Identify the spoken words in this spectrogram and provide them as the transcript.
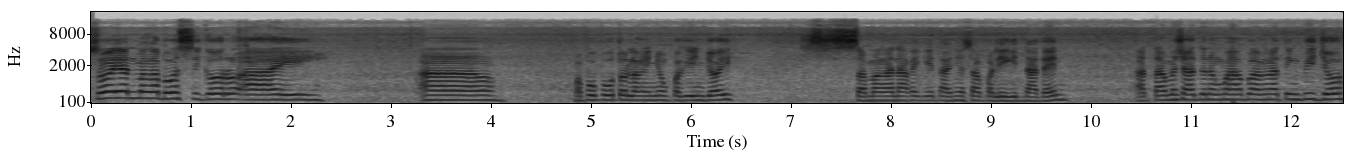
So ayan mga boss, siguro ay ah mapuputo lang inyong pag-enjoy sa mga nakikita nyo sa paligid natin. At ah, masyado nang mahaba ang ating video,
